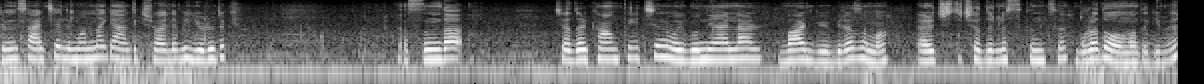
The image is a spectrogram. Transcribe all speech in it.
Şimdi Serçe Limanı'na geldik. Şöyle bir yürüdük. Aslında çadır kampı için uygun yerler var gibi biraz ama araçüstü çadırla sıkıntı. Burada olmadı gibi.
